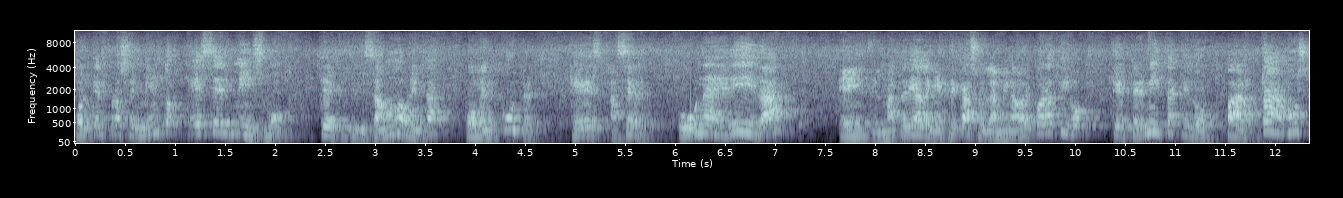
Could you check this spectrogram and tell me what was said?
porque el procedimiento es el mismo, que utilizamos ahorita con el cúter, que es hacer una herida en el material, en este caso el laminado decorativo, que permita que lo partamos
